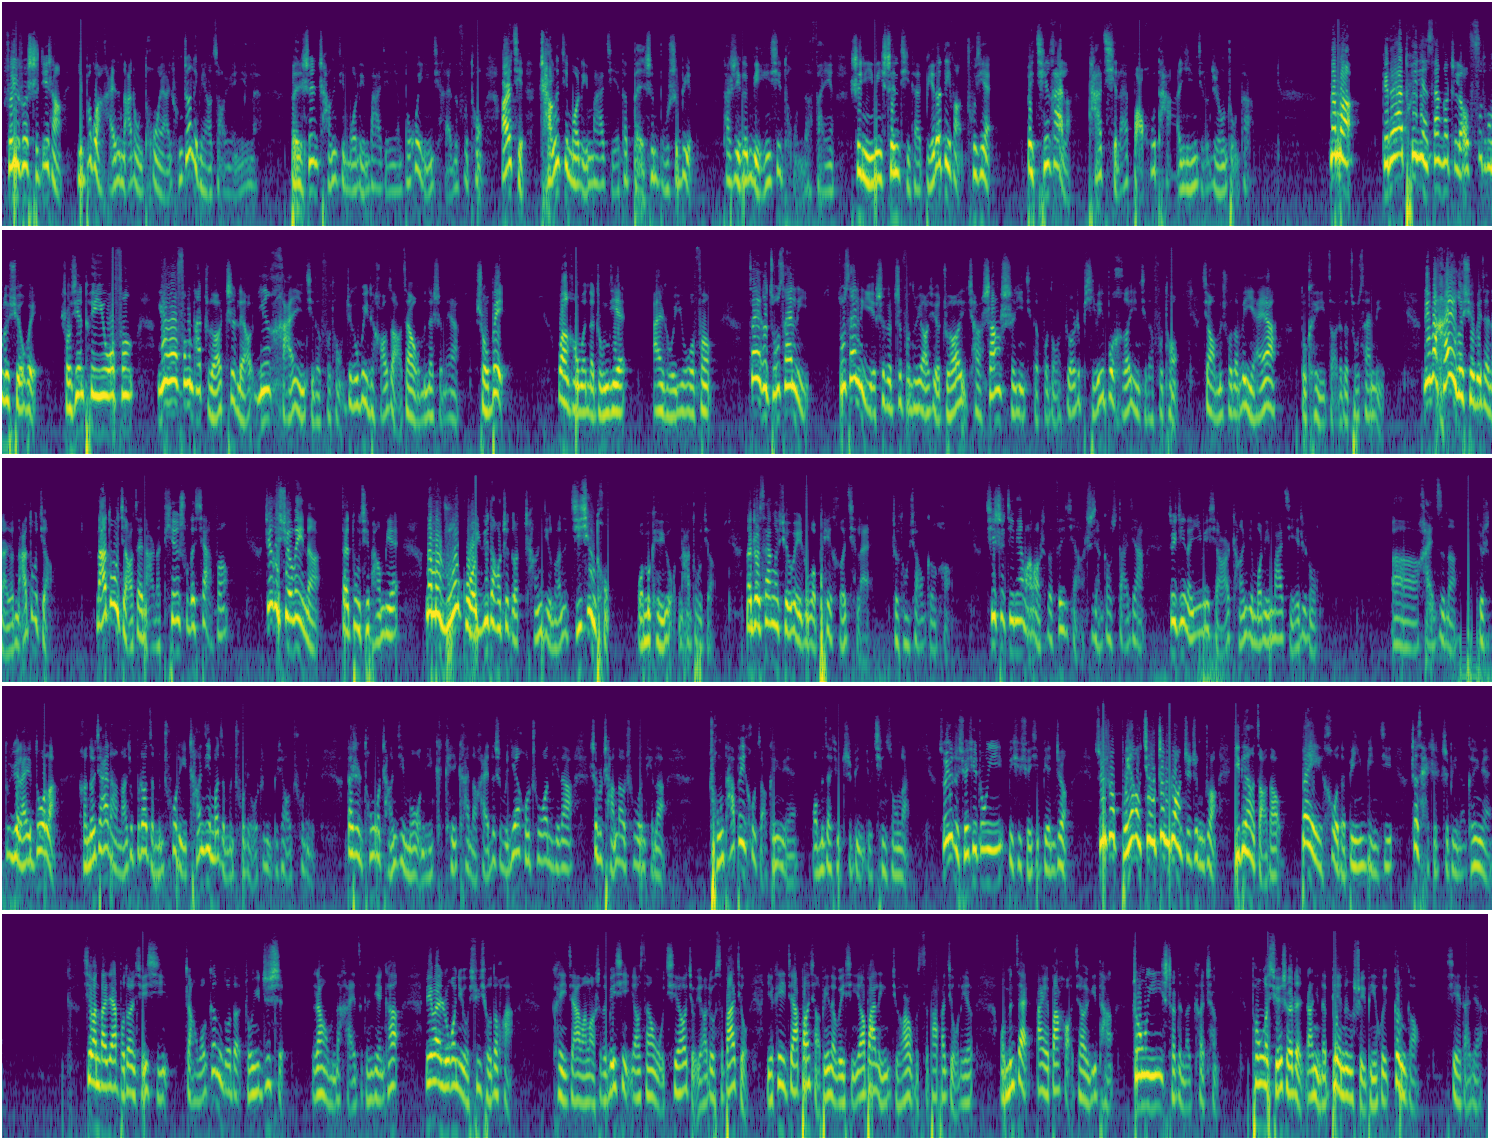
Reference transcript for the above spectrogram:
所以说，实际上你不管孩子哪种痛呀，从这里边要找原因来。本身肠系膜淋巴结炎不会引起孩子腹痛，而且肠系膜淋巴结它本身不是病，它是一个免疫系统的反应，是你因为身体在别的地方出现被侵害了，它起来保护它而引起的这种肿大。那么给大家推荐三个治疗腹痛的穴位，首先推一窝蜂，一窝蜂它主要治疗因寒引起的腹痛，这个位置好找，在我们的什么呀手背腕横纹的中间按揉一窝蜂。再一个足三里，足三里也是个治腹痛要穴，主要像伤食引起的腹痛，主要是脾胃不和引起的腹痛，像我们说的胃炎呀，都可以找这个足三里。另外还有一个穴位在哪？叫拿肚角，拿肚角在哪儿呢？天枢的下方，这个穴位呢在肚脐旁边。那么如果遇到这个肠痉挛的急性痛，我们可以用拿肚角。那这三个穴位如果配合起来，止痛效果更好。其实今天王老师的分享是想告诉大家。最近呢，因为小儿肠系膜淋巴结这种，呃，孩子呢，就是都越来越多了。很多家长呢就不知道怎么处理肠系膜怎么处理。我说你不需要处理，但是通过肠系膜，我们可以看到孩子是不是咽喉出问题的，是不是肠道出问题了。从他背后找根源，我们再去治病就轻松了。所以，这学习中医必须学习辩证。所以说，不要就症状治症状，一定要找到背后的病因病机，这才是治病的根源。希望大家不断学习。掌握更多的中医知识，让我们的孩子更健康。另外，如果你有需求的话，可以加王老师的微信幺三五七幺九幺六四八九，也可以加帮小兵的微信幺八零九二五四八八九零。我们在八月八号将有一堂中医舌诊的课程，通过学舌诊，让你的辩证水平会更高。谢谢大家。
